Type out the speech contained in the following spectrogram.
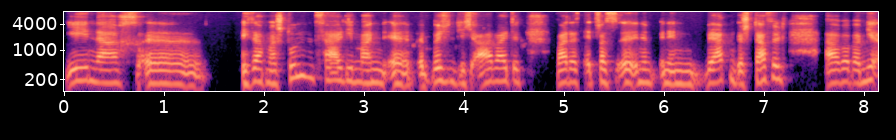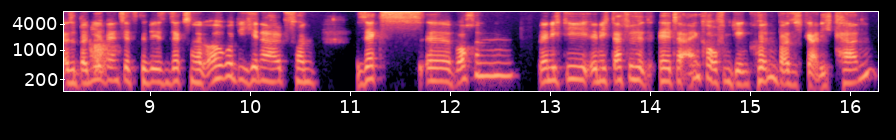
je nach äh, ich sag mal, Stundenzahl, die man äh, wöchentlich arbeitet, war das etwas äh, in, den, in, den, Werten gestaffelt. Aber bei mir, also bei mir wären es jetzt gewesen 600 Euro, die ich innerhalb von sechs äh, Wochen, wenn ich die, wenn ich dafür hätte einkaufen gehen können, was ich gar nicht kann,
